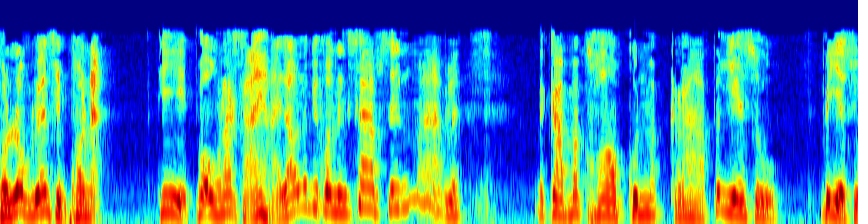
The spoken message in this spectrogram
คนโรคเรื้อนสิบคนอะ ที่พระองค์รักษาหายแล้วแล้วมีคนหนึ่งทราบซึ้งมากเลยกลับมาขอบคุณมากราบพระเยซู พระเยซู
